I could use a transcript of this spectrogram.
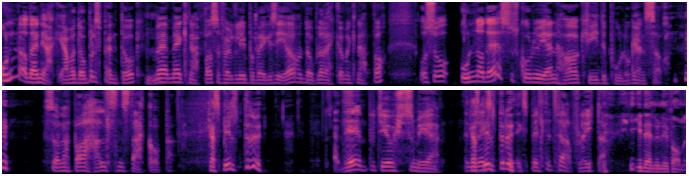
under den jakken, han var dobbeltspent òg, med, med knapper selvfølgelig på begge sider, doble rekker med knapper. Og så under det så skulle du igjen ha hvit pologenser. Sånn at bare halsen stakk opp. Hva spilte du Ja, Det betyr jo ikke så mye. Hva jeg- spilte du? Jeg spilte tverrfløyte. i den uniformen?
